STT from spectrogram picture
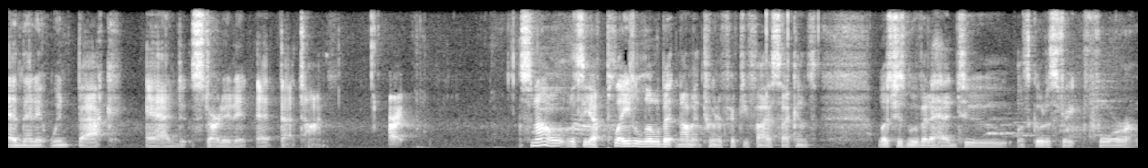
and then it went back and started it at that time. All right. So now let's see, I've played a little bit. Now I'm at 255 seconds. Let's just move it ahead to, let's go to straight four.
